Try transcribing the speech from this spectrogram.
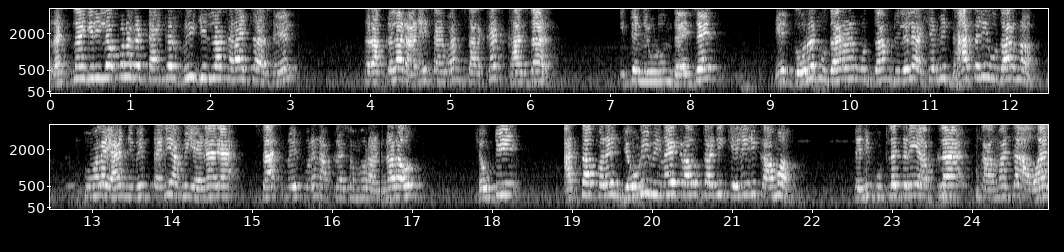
रत्नागिरीला पण अगर टँकर फ्री जिल्हा करायचा असेल तर आपल्याला राणे साहेबांसारखाच खासदार इथे निवडून द्यायचे. हे दोनच उदाहरण मुद्दाम दिलेले असे मी दहा तरी उदाहरणं तुम्हाला या निमित्ताने आम्ही येणाऱ्या सात मे पर्यंत आपल्यासमोर आणणार आहोत. शेवटी आतापर्यंत जेवढी विनायक राऊतांनी केलेली कामं त्यांनी कुठल्या तरी आपल्या कामाचा अहवाल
